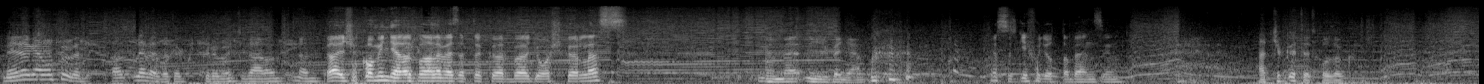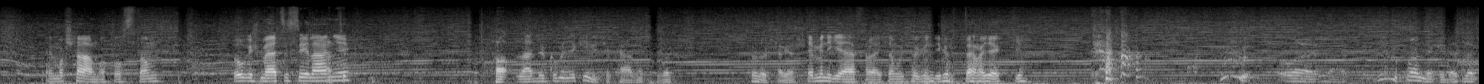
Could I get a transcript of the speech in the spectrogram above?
Miért legalább fölvez... a levezető körülbelül csinálom? Nem, Ja, és akkor mindjárt abban a levezető körből gyors kör lesz. nem, mert nincs benyám. Ez, hogy kifogyott a benzin. Hát csak ötöt hozok. Én most hármat hoztam. Dolg is merci szélárnyék. Ha látod, akkor megyek én is csak hármat hozok. Fölösleges. Én mindig elfelejtem, úgyhogy mindig öttel megyek ki. Van neked ez lett.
